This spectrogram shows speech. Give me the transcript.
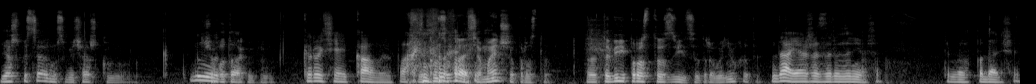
я ж спеціально собі чашку, ну, щоб отак. от. коротше, кавою пахне. Концентрація менше просто. Тобі просто звідси треба нюхати. Так, да, я вже зрозумів, треба подальше.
